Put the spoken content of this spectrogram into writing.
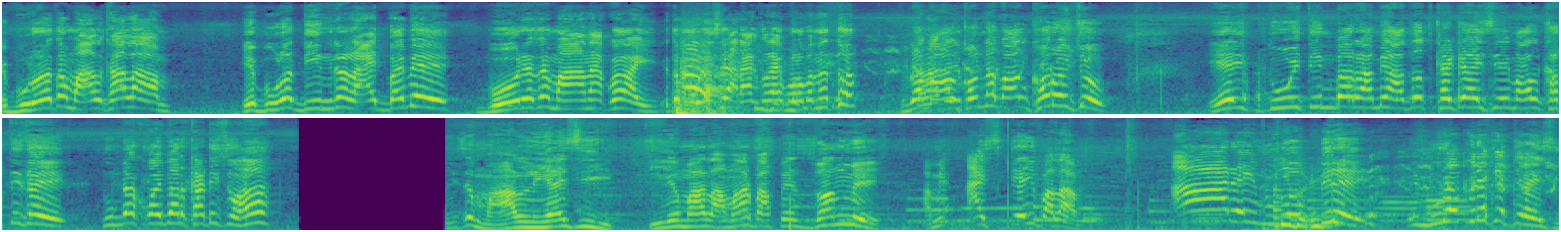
এ বুড়োরে তো মাল খালাম। এ বুড়ো দিন রে রাত পাইবে বউরে যে মা না কয়। এ তো পুলিশে আর এক জায়গায় না তো? তোমরা মাল খর না মাল খর হইছো। এই দুই তিনবার আমি আদত খাইতে আইছি এই মাল খাতি যায় তোমরা কয়বার খাটিছো হ্যাঁ যে মাল নিয়ে আইছি এ মাল আমার বাপের জন্মে। আমি আজকেই পালাম। আর এই মুরব্বিরে এই মুরব্বিরে কেটে রয়েছি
